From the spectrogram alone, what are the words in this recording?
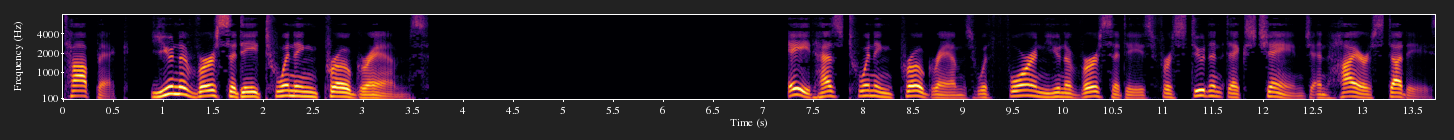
Topic: University twinning programs 8 has twinning programs with foreign universities for student exchange and higher studies.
